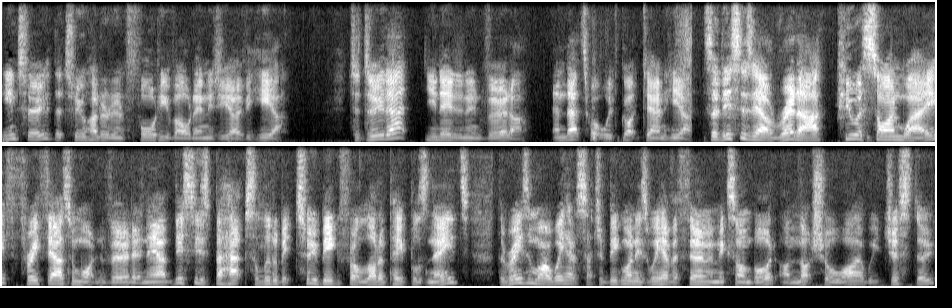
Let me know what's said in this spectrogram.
into the 240 volt energy over here. To do that, you need an inverter and that's what we've got down here. So this is our Redarc pure sine wave 3000 watt inverter. Now this is perhaps a little bit too big for a lot of people's needs. The reason why we have such a big one is we have a Thermomix on board. I'm not sure why, we just do.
